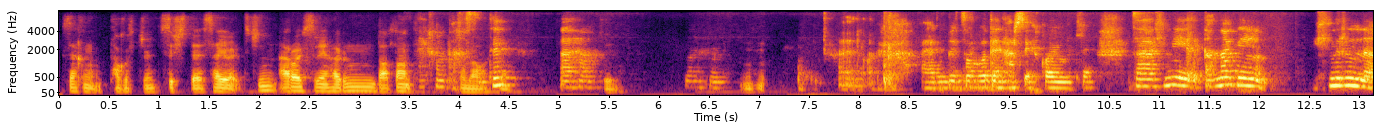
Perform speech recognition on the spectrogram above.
сайхан тоглож өнцсөн шүү дээ. Сая байд чинь 12 сарын 27-нд байна тий. Аа. Харин би зургуудыг харсан их гоё юм лээ. За хиний данагийн эхнэр нь э,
